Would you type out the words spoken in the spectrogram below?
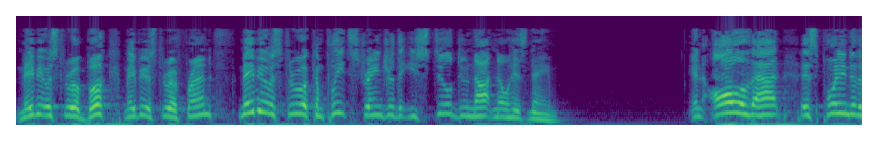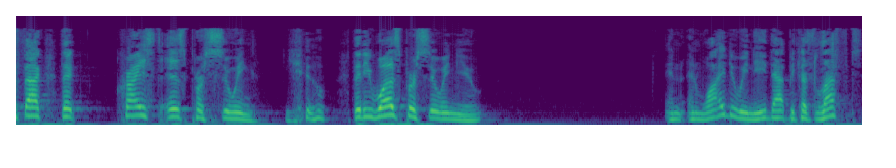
Maybe it was through a book. Maybe it was through a friend. Maybe it was through a complete stranger that you still do not know his name. And all of that is pointing to the fact that Christ is pursuing you, that he was pursuing you. And, and why do we need that? Because left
